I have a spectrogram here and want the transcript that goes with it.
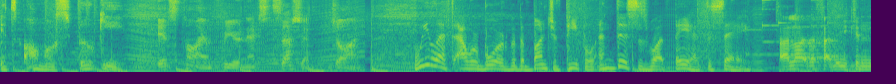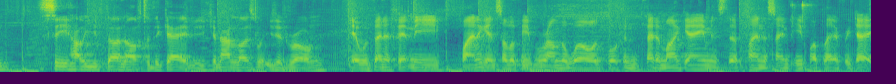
it's almost spooky. It's time for your next session, John. We left our board with a bunch of people, and this is what they had to say. I like the fact that you can see how you've done after the game. You can analyse what you did wrong. It would benefit me playing against other people around the world who can better my game instead of playing the same people I play every day.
